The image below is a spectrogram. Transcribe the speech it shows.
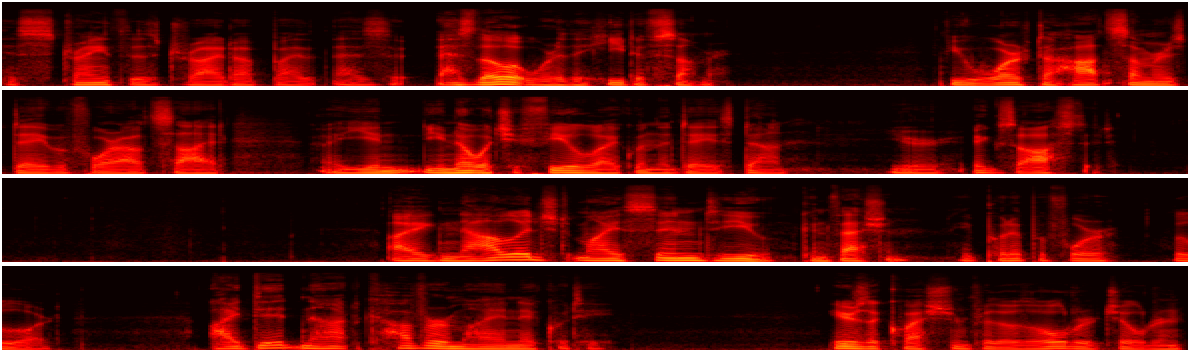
His strength is dried up by, as, as though it were the heat of summer. If you worked a hot summer's day before outside, uh, you, you know what you feel like when the day is done. You're exhausted. I acknowledged my sin to you, confession. He put it before the Lord. I did not cover my iniquity. Here's a question for those older children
